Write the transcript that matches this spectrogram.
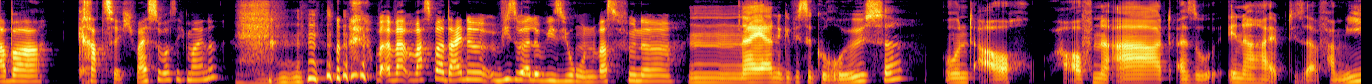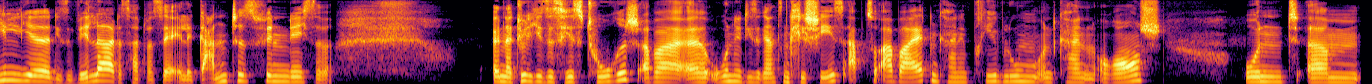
aber kratzig. Weißt du, was ich meine? was war deine visuelle Vision? Was für eine. Hm, naja, eine gewisse Größe und auch auf eine Art, also innerhalb dieser Familie, diese Villa, das hat was sehr Elegantes, finde ich. So, äh, Natürlich ist es historisch, aber äh, ohne diese ganzen Klischees abzuarbeiten, keine Prilblumen und kein Orange. Und ähm,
